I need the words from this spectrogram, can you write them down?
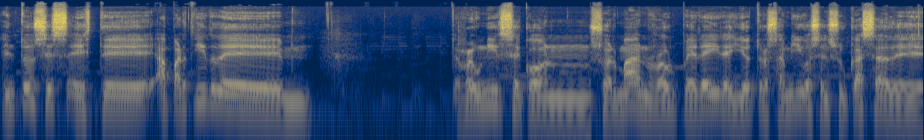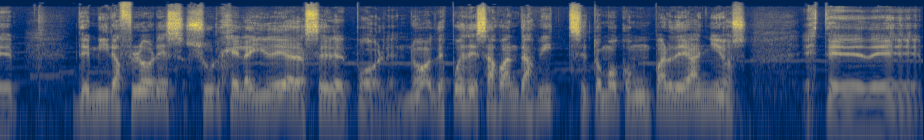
Entonces, este, a partir de mm, reunirse con su hermano Raúl Pereira y otros amigos en su casa de, de Miraflores, surge la idea de hacer el polen. ¿no? Después de esas bandas beat se tomó como un par de años este, de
